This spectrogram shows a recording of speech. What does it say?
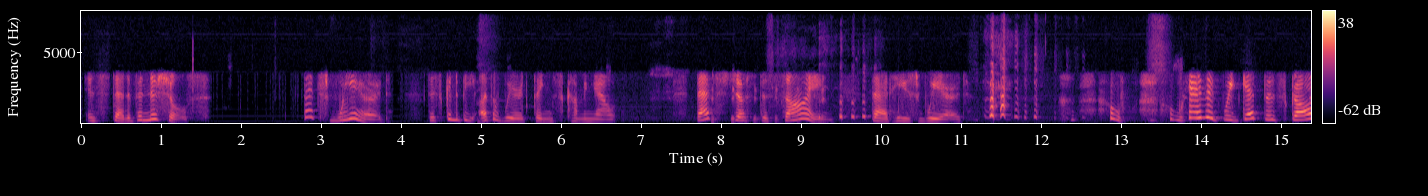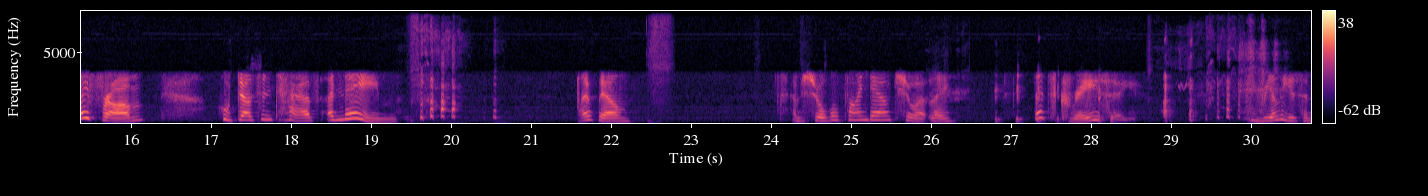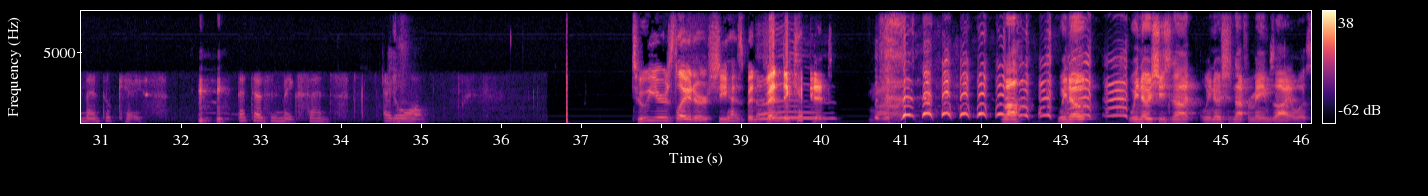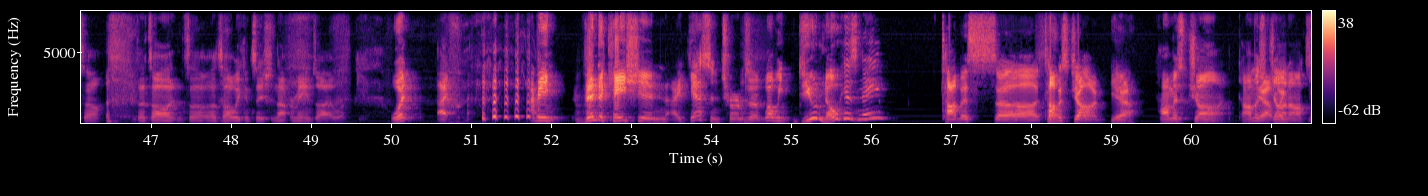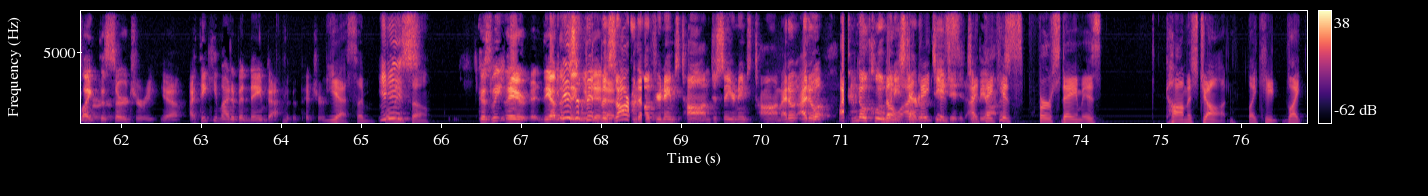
instead of initials? That's weird. There's going to be other weird things coming out. That's just a sign that he's weird. Where did we get this guy from who doesn't have a name? oh, well. I'm sure we'll find out shortly. That's crazy. He really is a mental case. That doesn't make sense at all. Two years later, she has been vindicated. well, we know we know she's not we know she's not from Ames, Iowa. So that's all. That's all, that's all we can say. She's not from Ames, Iowa. What I I mean, vindication. I guess in terms of well, we do you know his name? Thomas uh, Thomas John. Yeah. Thomas John. Thomas yeah, John like, Oxenberger. like the surgery. Yeah, I think he might have been named after the pitcher. Yes, I believe is. so. Because we they, the other it is thing a we bit did bizarre though. If your name's Tom, just say your name's Tom. I don't. I don't. I have no clue no, when he started I with think TJ. his, to I be think honest. his first name is Thomas John. Like he like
